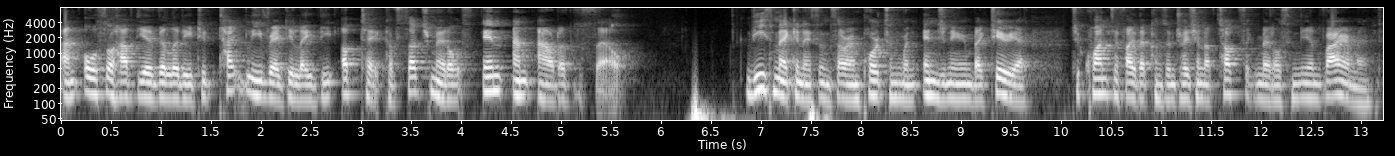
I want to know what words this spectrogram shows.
and also have the ability to tightly regulate the uptake of such metals in and out of the cell. These mechanisms are important when engineering bacteria to quantify the concentration of toxic metals in the environment.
